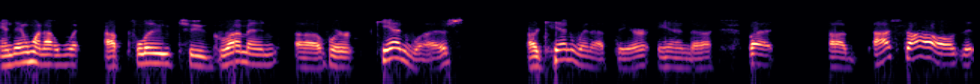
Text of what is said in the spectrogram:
and then when I went, I flew to Grumman, uh, where Ken was, or Ken went up there, and uh, but uh, I saw that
